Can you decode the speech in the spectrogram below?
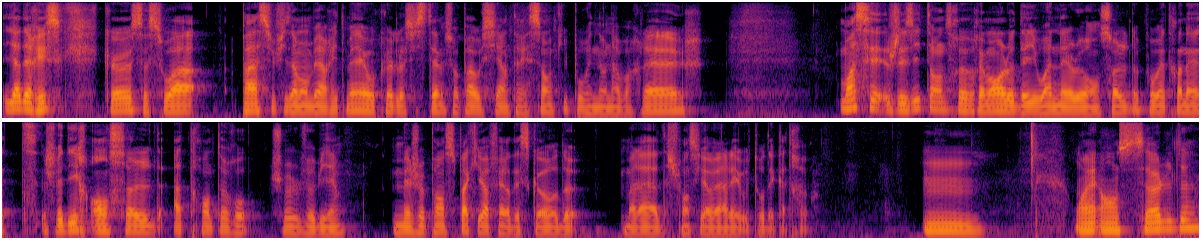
il y a des risques que ce soit pas suffisamment bien rythmé ou que le système soit pas aussi intéressant qu'il pourrait n'en avoir l'air. Moi, j'hésite entre vraiment le day one et le en solde, pour être honnête. Je vais dire en solde à 30 euros, je le veux bien, mais je pense pas qu'il va faire des scores de malade. Je pense qu'il va aller autour des 80. Hmm. Ouais, en solde,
